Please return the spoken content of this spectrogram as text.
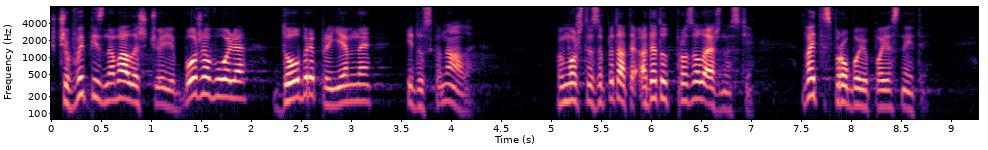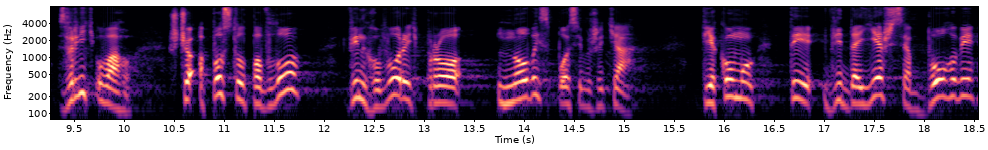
щоб ви пізнавали, що є Божа воля, добре, приємне і досконале. Ви можете запитати, а де тут про залежності? Давайте спробую пояснити. Зверніть увагу, що апостол Павло він говорить про новий спосіб життя, в якому ти віддаєшся Богові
